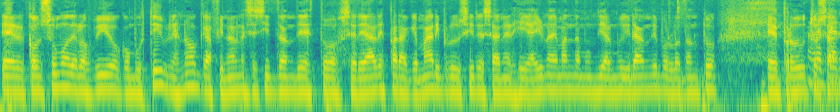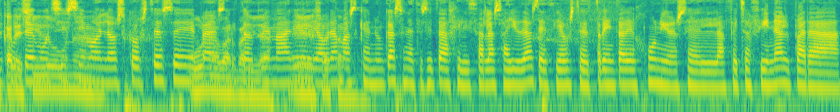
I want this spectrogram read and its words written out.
el consumo de los biocombustibles, ¿no? que al final necesitan de estos cereales para quemar y producir esa energía. Hay una demanda mundial muy grande, por lo tanto el producto se ha encarecido muchísimo en los costes eh, para el sector primario y ahora más que nunca se necesita agilizar las ayudas. Decía usted, 30 de junio es la fecha final para,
